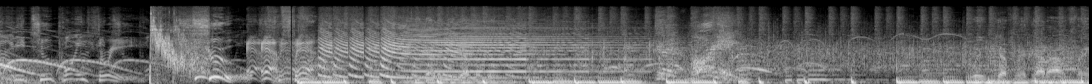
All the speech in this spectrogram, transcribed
92.3. True FM. got our friends.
